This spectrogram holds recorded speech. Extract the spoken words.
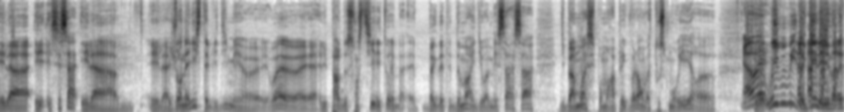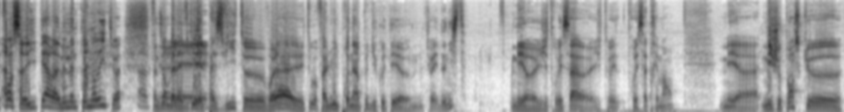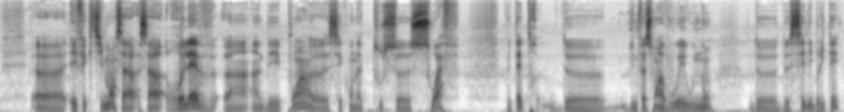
la, et, et- et c'est ça. Et la, et la journaliste, elle lui dit, mais euh, ouais, euh, elle lui parle de son style et tout, elle ba- bague de la tête de mort. Il dit, ouais, mais ça, ça. Il dit, bah moi, c'est pour me rappeler que voilà, on va tous mourir. euh, ah ouais? Oui, oui, oui. Le gars, il a une réponse hyper memento mori, tu vois. Ah, En disant, bah, la vie, elle passe vite, voilà, et tout. Enfin, lui, il prenait un peu du côté, tu vois, hédoniste. Mais j'ai trouvé ça, j'ai trouvé, trouvé ça très marrant. Mais, mais je pense que, euh, effectivement, ça, relève un, des points, euh, c'est qu'on a tous euh, soif, peut-être d'une façon avouée ou non, de, de célébrité.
